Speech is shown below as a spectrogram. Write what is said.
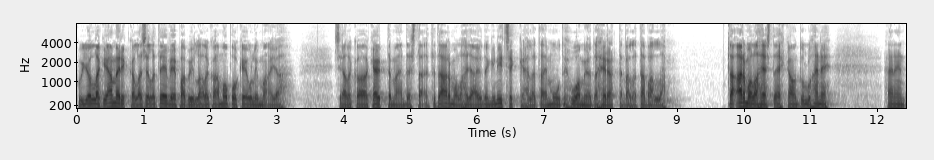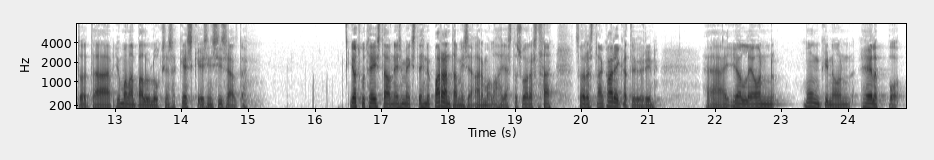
kun jollakin amerikkalaisella TV-papilla alkaa mopo keulimaan ja se alkaa käyttämään tästä, tätä armolahjaa jotenkin itsekkäällä tai muuten huomiota herättävällä tavalla. Tämä armolahjasta ehkä on tullut hänen, hänen tuota, Jumalan palveluksensa keskeisin sisältö. Jotkut heistä on esimerkiksi tehnyt parantamisen armolahjasta suorastaan, suorastaan karikatyyrin, jolle on munkin on helppo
